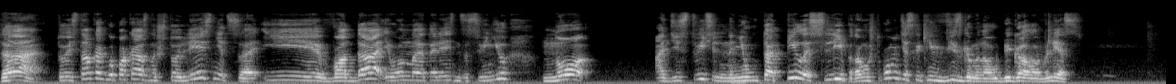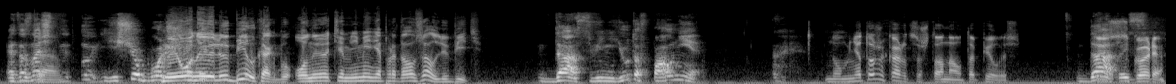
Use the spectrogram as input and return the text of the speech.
Да, то есть там как бы показано, что лестница и вода, и он на этой лестнице свинью, но а действительно не утопилась ли, потому что помните, с каким визгом она убегала в лес? Это значит, Да. ну, еще Ну больше... и он ее любил, как бы. Он ее, тем не менее, продолжал любить. Да, свинью-то вполне. Но мне тоже кажется, что она утопилась. Да, то есть горя.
